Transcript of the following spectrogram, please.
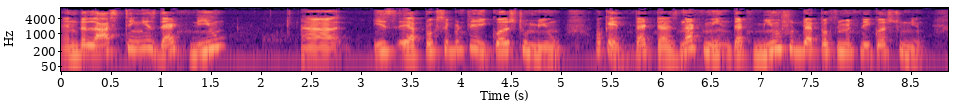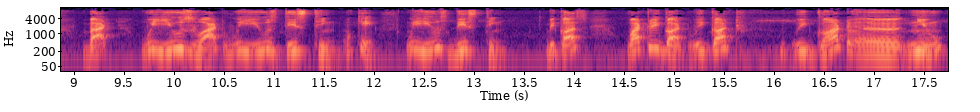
And the last thing is that nu uh, is approximately equals to mu. Okay. That does not mean that mu should be approximately equals to nu. But we use what? We use this thing. Okay. We use this thing. Because what we got? We got we got uh, nu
